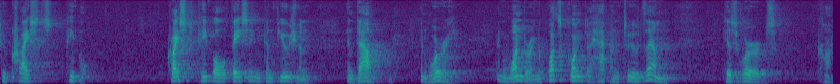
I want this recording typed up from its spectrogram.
to Christ's people. Christ's people facing confusion and doubt and worry and wondering what's going to happen to them. His words come.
